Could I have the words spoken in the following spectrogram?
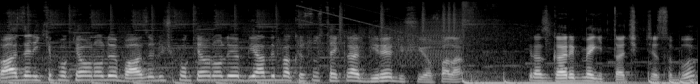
bazen iki Pokemon oluyor bazen üç Pokemon oluyor bir anda bir bakıyorsunuz tekrar 1'e düşüyor falan. Biraz garibime gitti açıkçası bu.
